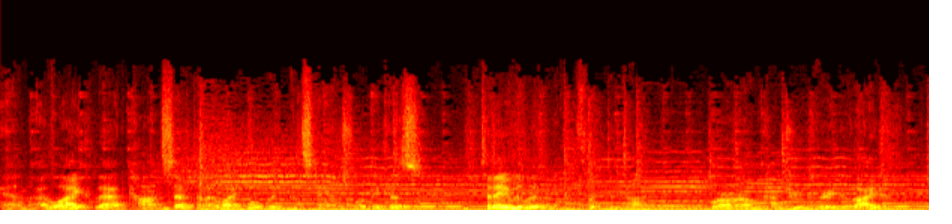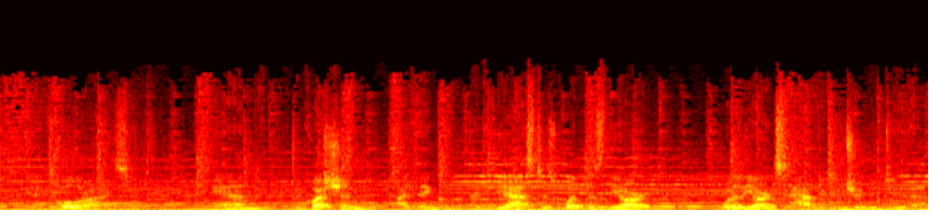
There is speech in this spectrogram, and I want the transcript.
And I like that concept and I like what Whitman stands for because today we live in a conflicted time where our own country is very divided and polarized. And the question I think that can be asked is what does the art, what do the arts have to contribute to that?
